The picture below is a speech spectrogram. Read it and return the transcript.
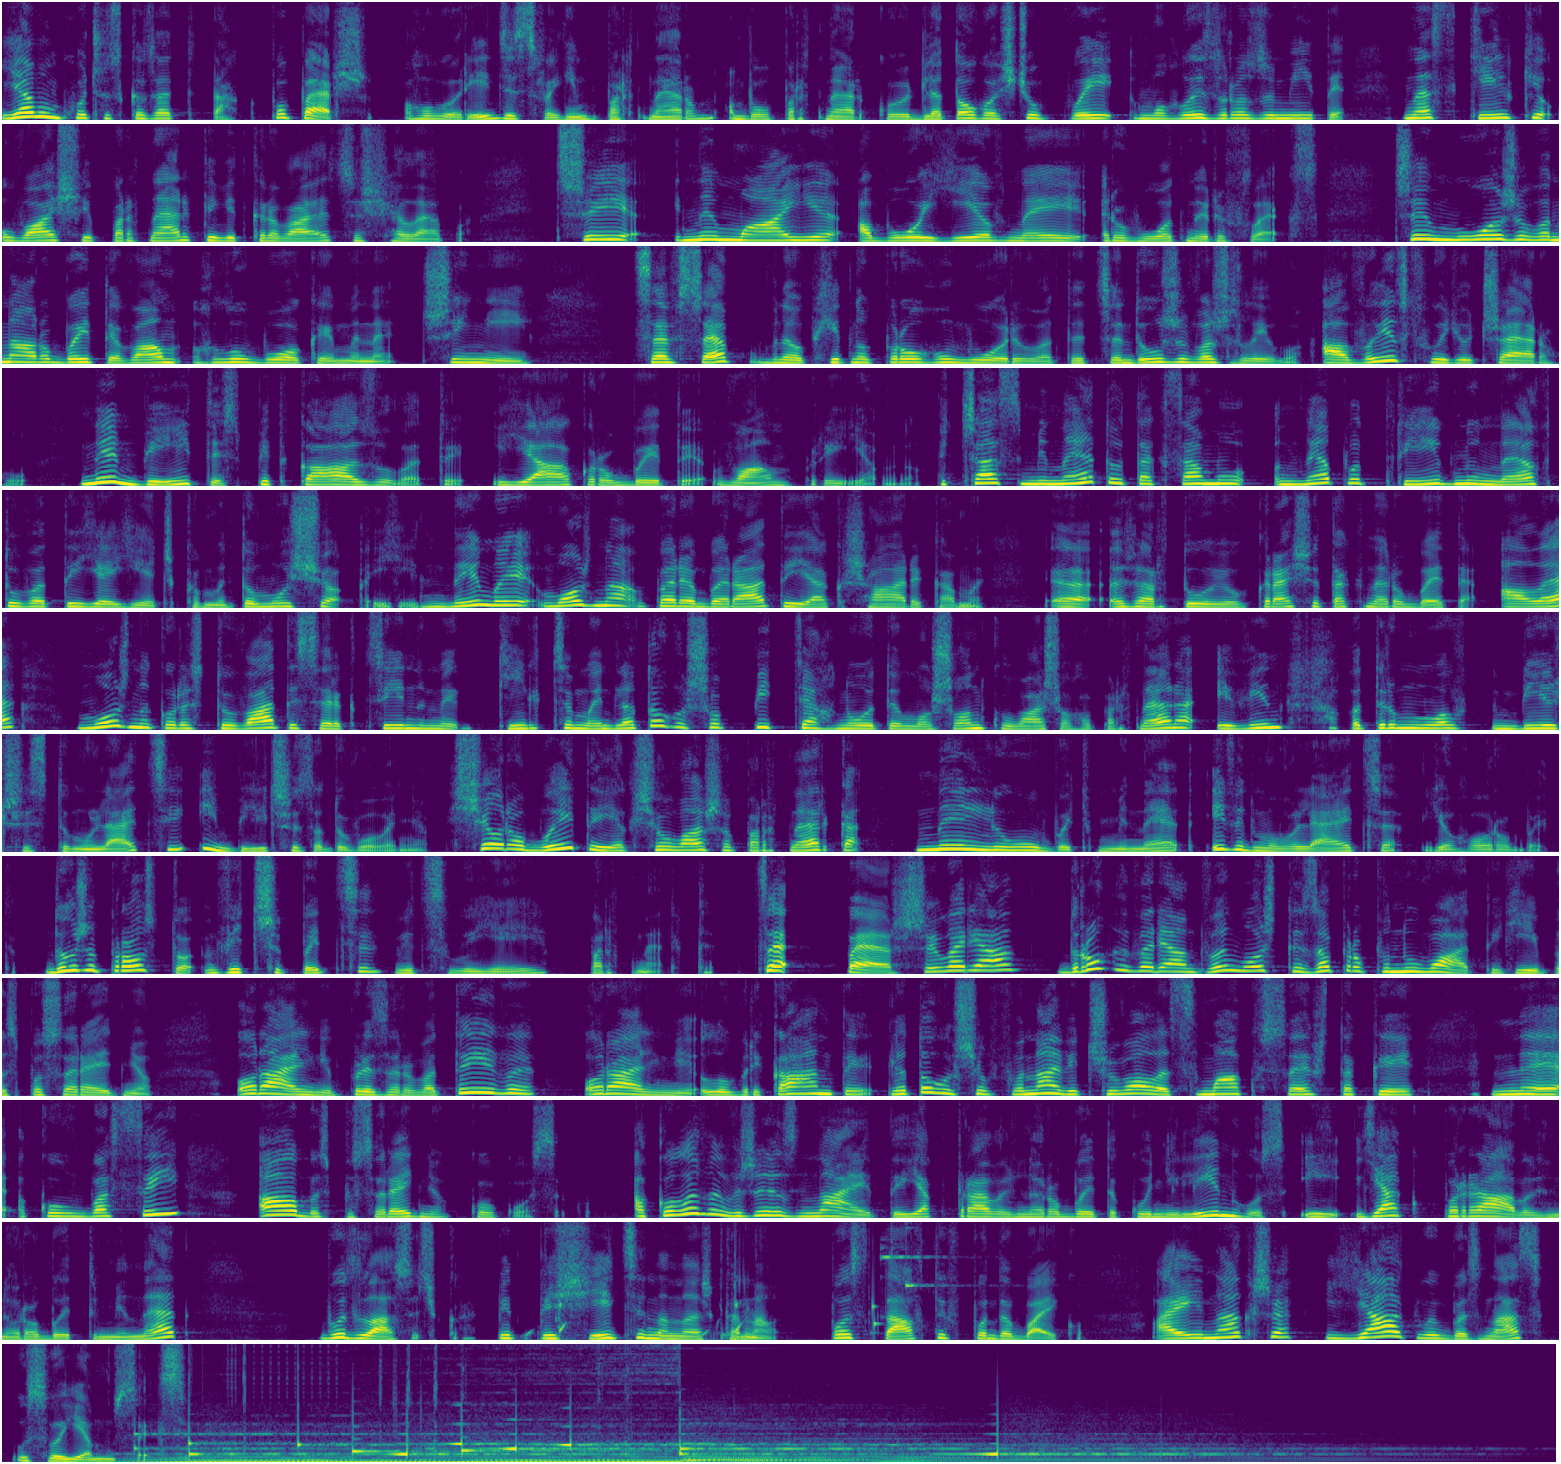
Я вам хочу сказати так: по-перше, говоріть зі своїм партнером або партнеркою для того, щоб ви могли зрозуміти, наскільки у вашій партнерки відкривається щелепа, чи немає або є в неї рвотний рефлекс, чи може вона робити вам глибокий мене, чи ні. Це все необхідно проговорювати, це дуже важливо. А ви, в свою чергу, Не бійтесь підказувати, як робити вам приємно. Під час мінету так само не потрібно нехтувати яєчками, тому що ними можна перебирати як шариками. Е, Жартую, краще так не робити. Але можна користуватися ерекційними кільцями для того, щоб підтягнути мошонку вашого партнера, і він отримував більше стимуляції і більше задоволення. Що робити, якщо ваша партнерка не любить мінет і відмовляється його робити? Дуже просто відчепитися від своєї партнерки. Це перший варіант. Другий варіант ви можете запропонувати їй безпосередньо оральні презервативи, оральні лубриканти для того, щоб вона відчувала смак все ж таки не ковбаси, а безпосередньо кокосику. А коли ви вже знаєте, як правильно робити кунілінгус і як правильно робити мінет, будь ласочка, підпишіться на наш канал, поставте вподобайку. А інакше, як ви без нас у своєму сексі?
